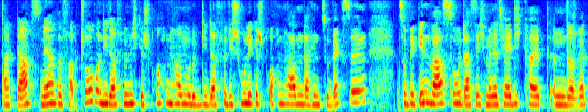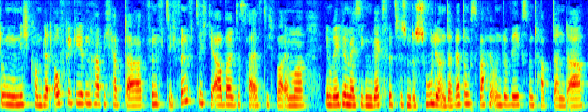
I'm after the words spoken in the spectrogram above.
Da gab es mehrere Faktoren, die da für mich gesprochen haben oder die da für die Schule gesprochen haben, dahin zu wechseln. Zu Beginn war es so, dass ich meine Tätigkeit in der Rettung nicht komplett aufgegeben habe. Ich habe da 50-50 gearbeitet. Das heißt, ich war immer im regelmäßigen Wechsel zwischen der Schule und der Rettungswache unterwegs und habe dann da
